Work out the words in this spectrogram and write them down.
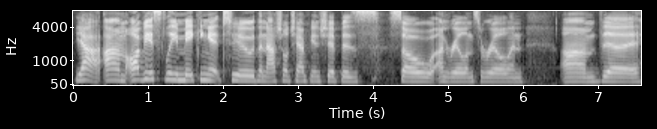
Yeah. Um. Obviously, making it to the national championship is so unreal and surreal, and um the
